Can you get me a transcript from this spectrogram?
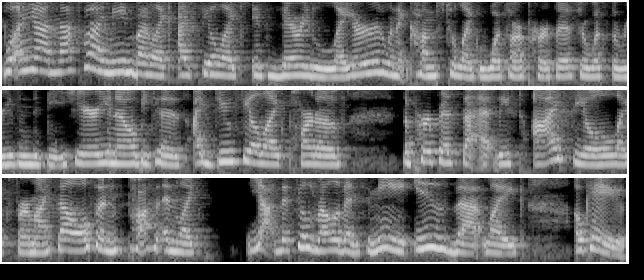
Well, and yeah, and that's what I mean by like I feel like it's very layered when it comes to like what's our purpose or what's the reason to be here, you know, because I do feel like part of the purpose that at least I feel like for myself and poss- and like yeah, that feels relevant to me is that like okay,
